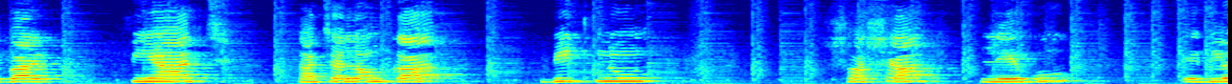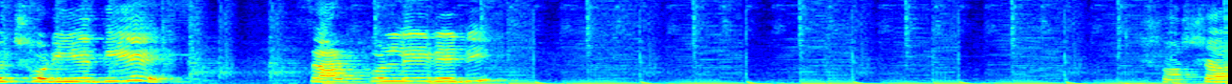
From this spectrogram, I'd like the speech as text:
এবার পেঁয়াজ, কাঁচা লঙ্কা, বিট নুন শশা লেবু, এগুলো ছড়িয়ে দিয়ে সার্ভ করলেই রেডি। শশা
